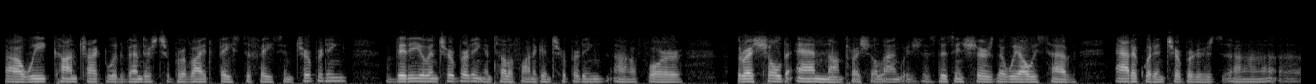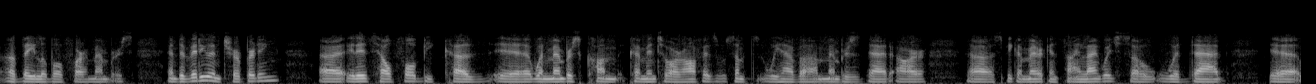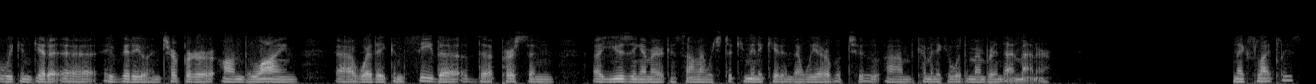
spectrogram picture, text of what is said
uh, we contract with vendors to provide face-to-face -face interpreting, video interpreting, and telephonic interpreting uh, for threshold and non-threshold languages. This ensures that we always have adequate interpreters uh, available for our members. And the video interpreting uh, it is helpful because uh, when members come come into our office, some, we have uh, members that are uh, speak American Sign Language. So with that, uh, we can get a, a, video interpreter on the line uh, where they can see the the person using American Sign Language to communicate, and then we are able to um, communicate with the member in that manner. Next slide, please.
